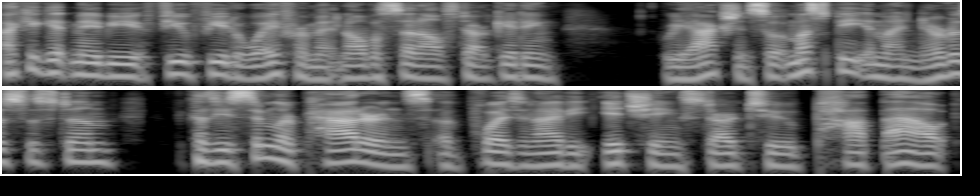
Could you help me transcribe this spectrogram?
I could get maybe a few feet away from it and all of a sudden I'll start getting reactions. So it must be in my nervous system because these similar patterns of poison ivy itching start to pop out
